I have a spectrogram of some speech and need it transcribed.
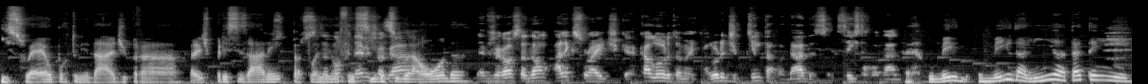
Isso é oportunidade para eles precisarem, pra tua linha ofensiva jogar- segurar a onda. Deve jogar o cidadão Alex Wright, que é calouro também. Calouro de quinta rodada, sexta rodada. O meio, o meio da linha até tem,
